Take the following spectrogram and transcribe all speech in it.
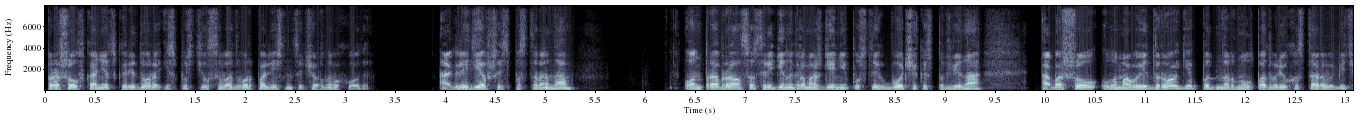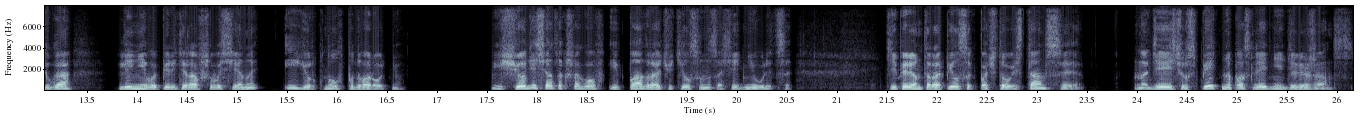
прошел в конец коридора и спустился во двор по лестнице черного хода. Оглядевшись по сторонам, он пробрался среди нагромождений пустых бочек из-под вина, обошел ломовые дроги, поднырнул под брюхо старого битюга, лениво перетиравшего сено, и юркнул в подворотню. Еще десяток шагов, и Падре очутился на соседней улице. Теперь он торопился к почтовой станции, надеясь успеть на последний дилижанс.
